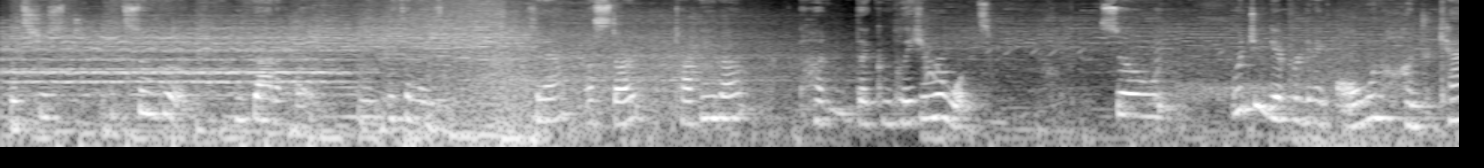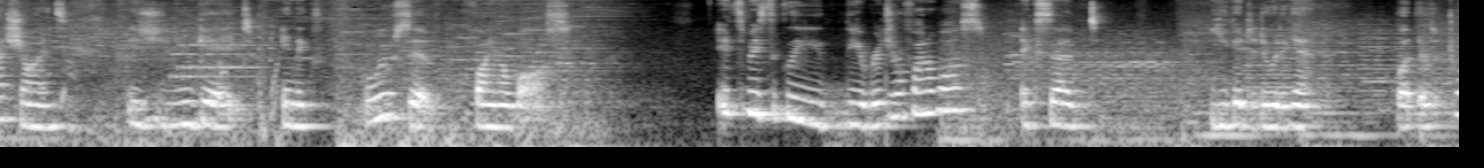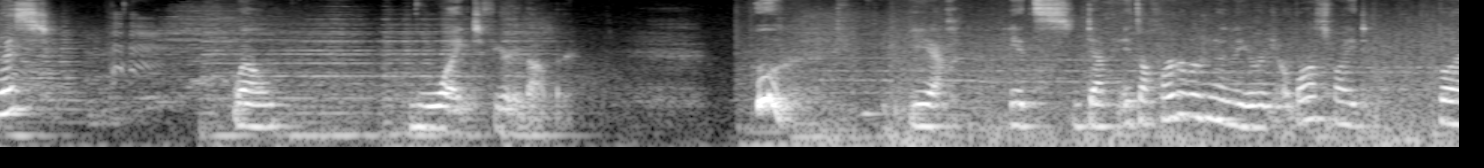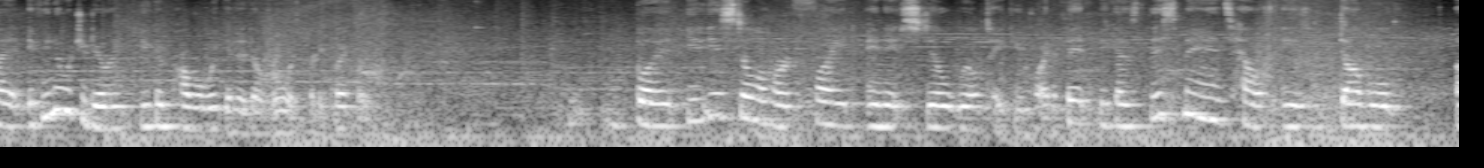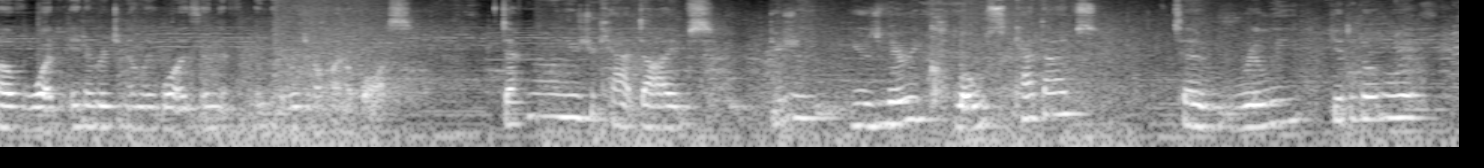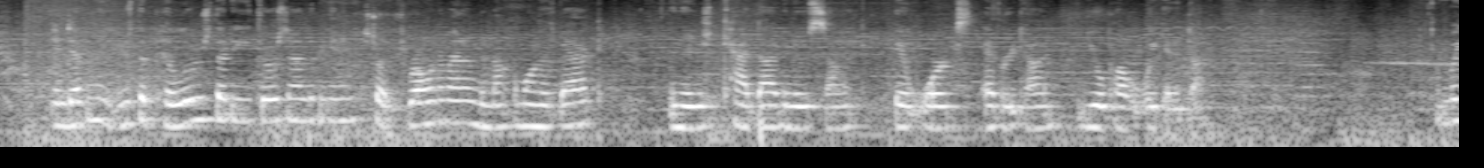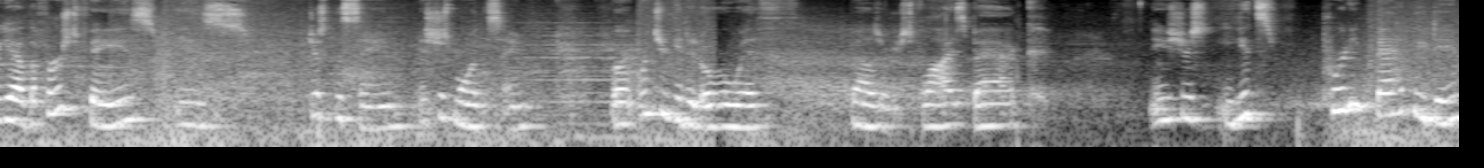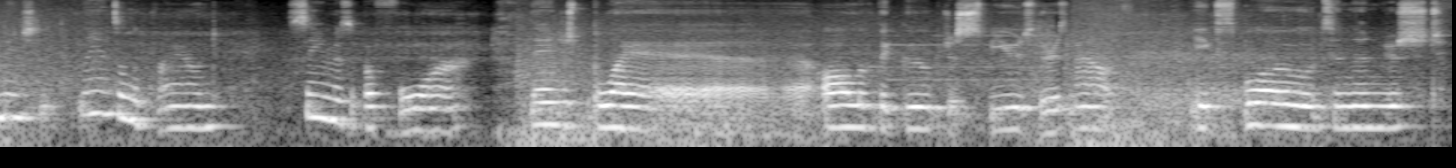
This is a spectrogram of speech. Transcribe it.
It's just it's so good. You gotta play. It's amazing. So now let's start talking about the completion rewards. So what you get for getting all 100 cat shines is you get an exclusive final boss. It's basically the original final boss, except you get to do it again. But there's a twist. Well, White Fury Bowser. Whew. Yeah, it's def it's a harder version of the original boss fight, but if you know what you're doing, you can probably get it over with pretty quickly. But it is still a hard fight, and it still will take you quite a bit because this man's health is doubled of what it originally was in the, in the original final boss. Definitely use your cat dives. Usually use very close cat dives to really get it over with. And definitely use the pillars that he throws down at the beginning. Start throwing them at him to knock him on his back. And then just cat dive into his stomach. It works every time. You'll probably get it done. But yeah, the first phase is just the same. It's just more of the same. But once you get it over with, Bowser just flies back. He's just, he gets pretty badly damaged, lands on the ground, same as before. Then just blah, all of the goop just spews through his mouth. He explodes and then just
